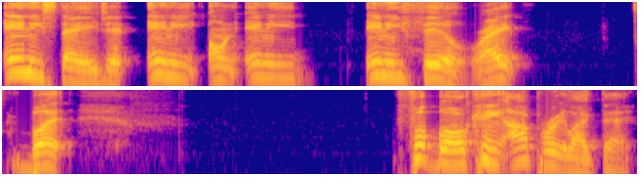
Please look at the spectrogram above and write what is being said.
any stage, at any on any any field, right? But football can't operate like that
